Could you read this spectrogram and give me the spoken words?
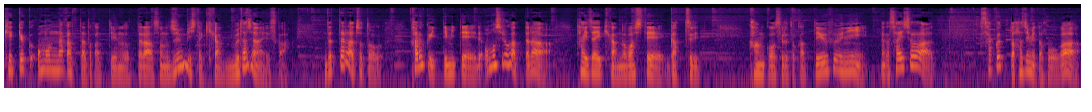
結局思んなかったとかっていうのだったらその準備した期間無駄じゃないですか。だったらちょっと軽く行ってみてで面白かったら滞在期間延ばしてがっつり観光するとかっていう風になんか最初はサクッと始めた方が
